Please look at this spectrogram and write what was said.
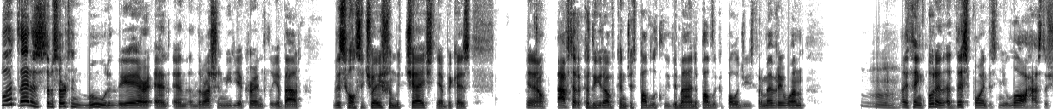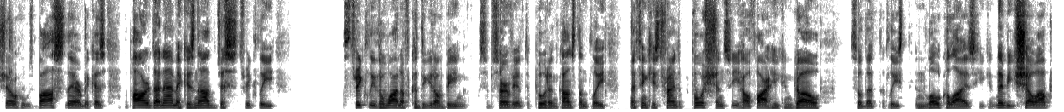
but there is some certain mood in the air and, and, and the Russian media currently about this whole situation with Chechnya because you know, after Kadyrov can just publicly demand a public apologies from everyone, mm, I think Putin at this point, this new law has to show who's boss there because the power dynamic is not just strictly strictly the one of Kadyrov being subservient to Putin constantly. I think he's trying to push and see how far he can go so that at least in localize he can maybe show up,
